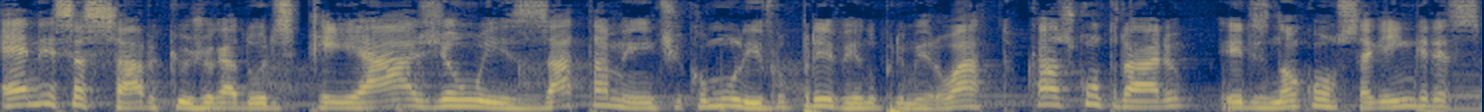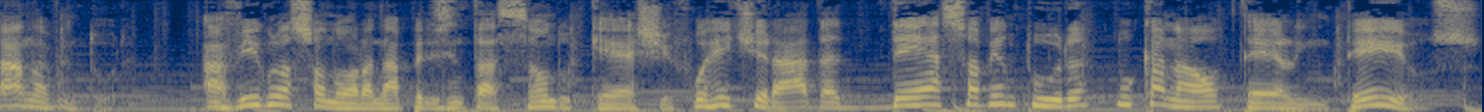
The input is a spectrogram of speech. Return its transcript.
é necessário que os jogadores reajam exatamente como o livro prevê no primeiro ato. Caso contrário, eles não conseguem ingressar na aventura. A vírgula sonora na apresentação do cast foi retirada dessa aventura no canal Telling Tales.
